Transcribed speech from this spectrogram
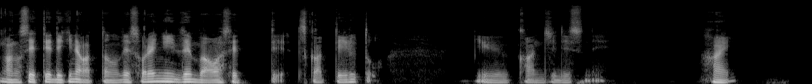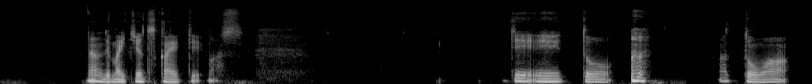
あの、設定できなかったので、それに全部合わせて使っているという感じですね。はい。なので、まあ一応使えています。で、えっ、と、あとは、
